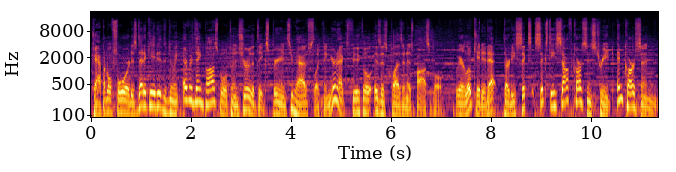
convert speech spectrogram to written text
Capital Ford is dedicated to doing everything possible to ensure that the experience you have selecting your next vehicle is as pleasant as possible. We are located at 3660 South Carson Street in Carson.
